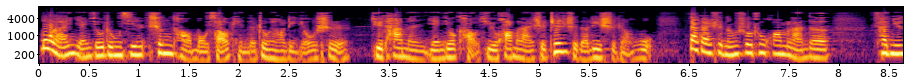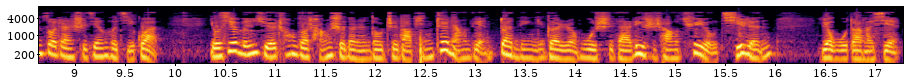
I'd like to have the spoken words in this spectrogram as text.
木兰研究中心声讨某小品的重要理由是，据他们研究考据，花木兰是真实的历史人物，大概是能说出花木兰的。参军作战时间和籍贯，有些文学创作常识的人都知道，凭这两点断定一个人物是在历史上确有其人，也武断了些。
